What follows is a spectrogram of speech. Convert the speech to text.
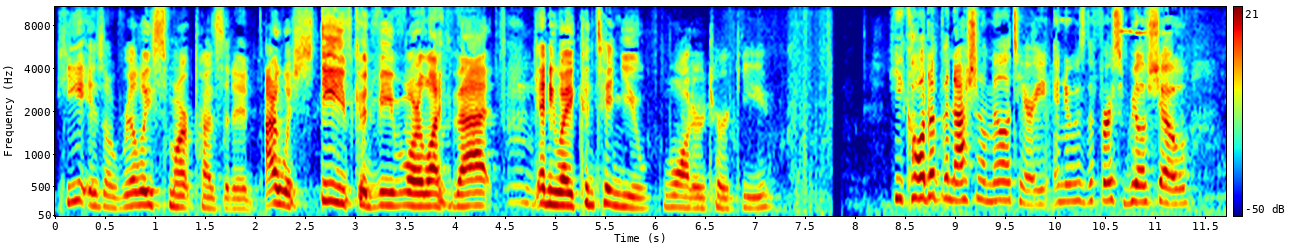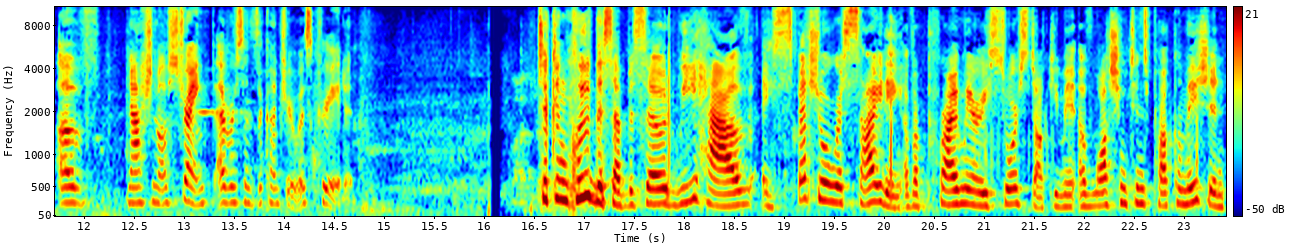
He is a really smart president. I wish Steve could be more like that. Anyway, continue, water turkey. He called up the national military, and it was the first real show of national strength ever since the country was created. To conclude this episode, we have a special reciting of a primary source document of Washington's proclamation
